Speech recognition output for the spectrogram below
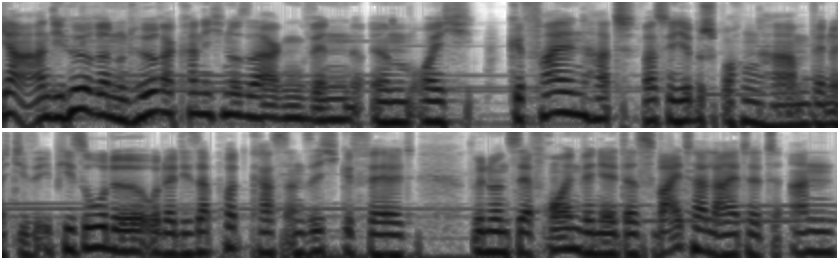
Ja, an die Hörerinnen und Hörer kann ich nur sagen, wenn ähm, euch gefallen hat, was wir hier besprochen haben, wenn euch diese Episode oder dieser Podcast an sich gefällt, würden wir uns sehr freuen, wenn ihr das weiterleitet an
